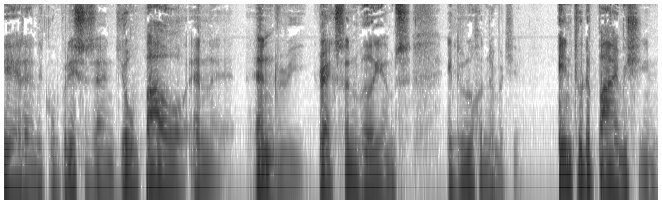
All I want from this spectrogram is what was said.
En de componisten zijn John Powell en Henry Gregson Williams. Ik doe nog een nummertje. Into the Pie Machine.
